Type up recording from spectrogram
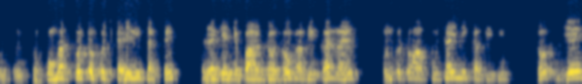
हुकूमत को तो कुछ कह ही नहीं सकते। लेकिन जो जो लोग अभी कर रहे हैं, उनको तो आप पूछा ही नहीं कभी भी। तो ये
